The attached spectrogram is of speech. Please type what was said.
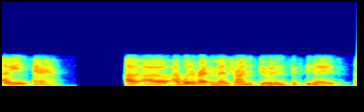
I mean, I, I, I wouldn't recommend trying to do it in 60 days, uh,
